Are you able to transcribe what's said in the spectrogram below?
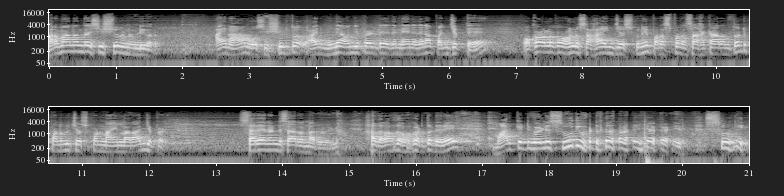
పరమానంద శిష్యులు నుండివారు ఆయన ఓ శిష్యుడితో ఆయన ముందే ఏమని చెప్పాడంటే నేను ఏదైనా పని చెప్తే ఒకళ్ళకొకళ్ళు సహాయం చేసుకుని పరస్పర సహకారంతో పనులు చేసుకోండి ఆయనలారా అని చెప్పాడు. సరేనండి సార్ అన్నారు వీళ్ళు. ఆ తర్వాత ఒకటితో రే మార్కెట్కి వెళ్ళి సూది పట్టుకున్నారని చెప్పాడు. సూది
